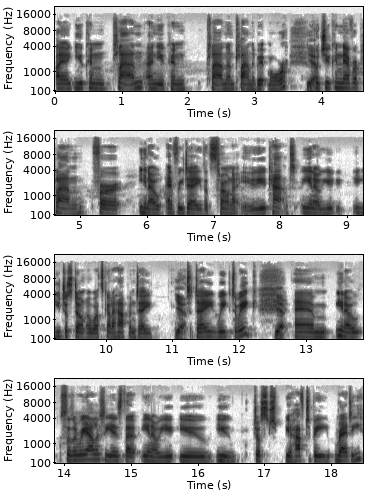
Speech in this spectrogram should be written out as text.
I, you can plan and you can plan and plan a bit more, yeah. but you can never plan for you know every day that's thrown at you. You can't. You know, you you just don't know what's going to happen day Yeah. to day, week to week. Yeah. Um, you know, so the reality is that, you know, you you you just you have to be ready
